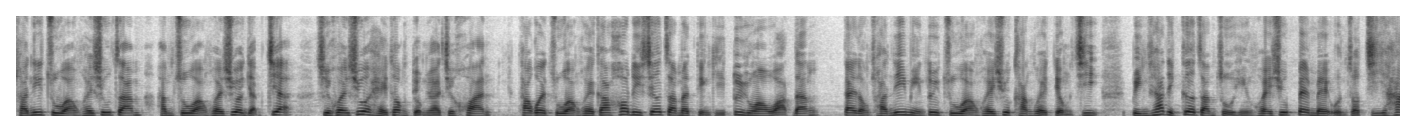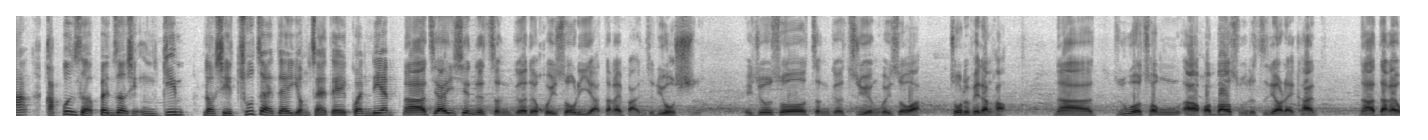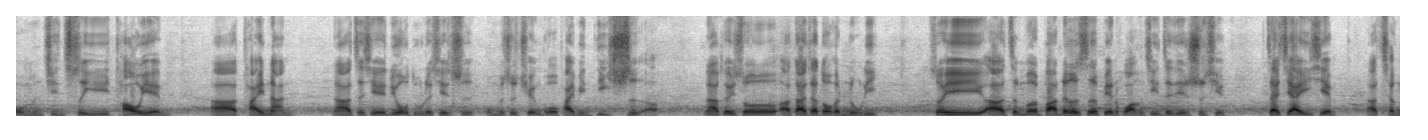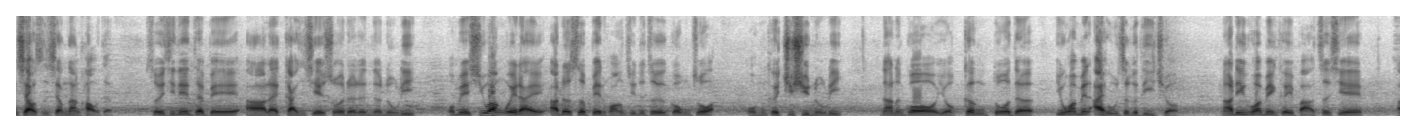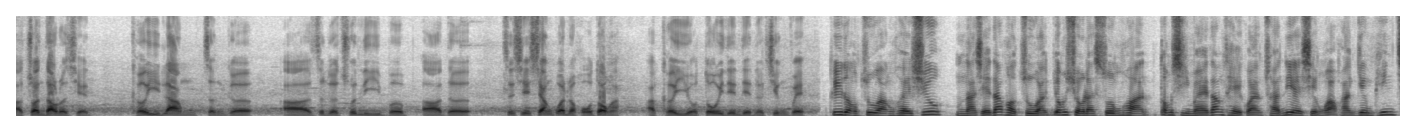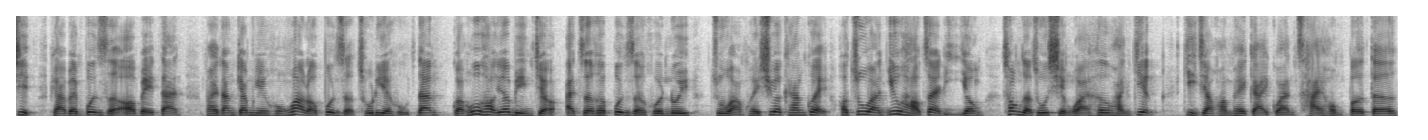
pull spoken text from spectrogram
川里资源回收站和资源回收的业者是回收系统重要一环。透过资源回甲福利小站的定期对外活动，带动村里面对资源回收工作重视，并且伫各站自行回收变卖运作之下，把垃圾变做是黄金，落实出在地用在地的观念。那嘉义县的整个的回收率啊，大概百分之六十，也就是说整个资源回收啊做得非常好。那如果从啊环保署的资料来看，那大概我们仅次于桃园啊台南那这些六都的县市，我们是全国排名第四啊。那可以说啊大家都很努力，所以啊怎么把垃圾变黄金这件事情，在嘉义县啊成效是相当好的。所以今天特别啊来感谢所有的人的努力，我们也希望未来啊垃圾变黄金的这个工作，我们可以继续努力，那能够有更多的一方面爱护这个地球。那另一方面可以把这些啊赚到的钱，可以让整个啊这个村里不啊的这些相关的活动啊啊可以有多一点点的经费。推动资源回收，唔那是当互资源永续来循环，同时咪当提高村里的生活环境品质，避免粪扫乌白蛋，咪当减轻焚化炉粪扫处理的负担。政府呼吁民众爱做好粪扫分类、资源回收的工作，和资源有效再利用，创造出生活好环境。记者黄佩介关采访报道。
